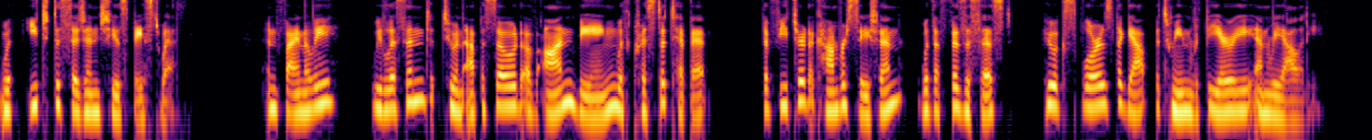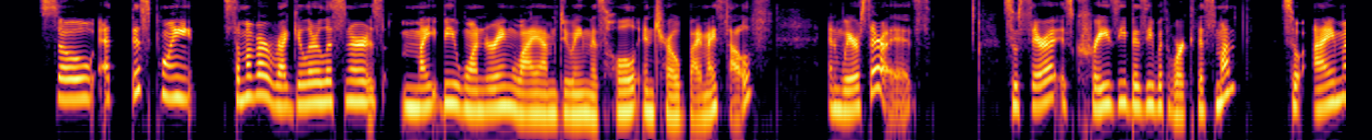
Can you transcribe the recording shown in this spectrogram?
with each decision she is faced with. And finally, we listened to an episode of On Being with Krista Tippett that featured a conversation with a physicist who explores the gap between theory and reality. So at this point, some of our regular listeners might be wondering why I'm doing this whole intro by myself and where Sarah is. So, Sarah is crazy busy with work this month. So, I'm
